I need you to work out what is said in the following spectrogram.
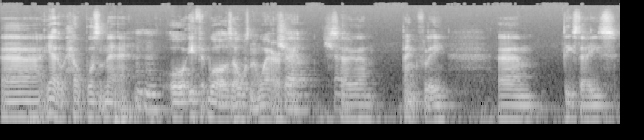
uh, yeah, the help wasn't there, mm-hmm. or if it was, I wasn't aware of sure. it. Sure. So um, thankfully, um, these days,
